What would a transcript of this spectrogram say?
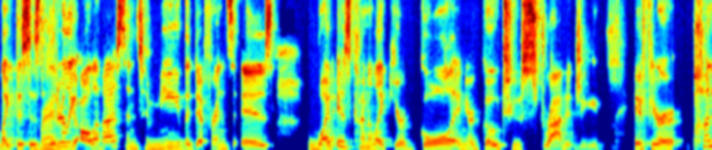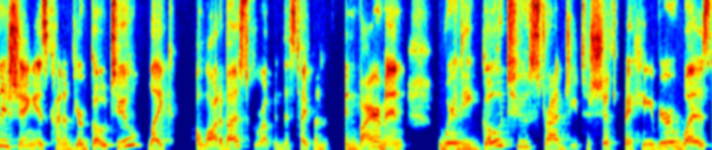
Like, this is Right. literally all of us. And to me, the difference is what is kind of like your goal and your go to strategy? If you're punishing is kind of your go to, like a lot of us grew up in this type of environment where the go to strategy to shift behavior was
